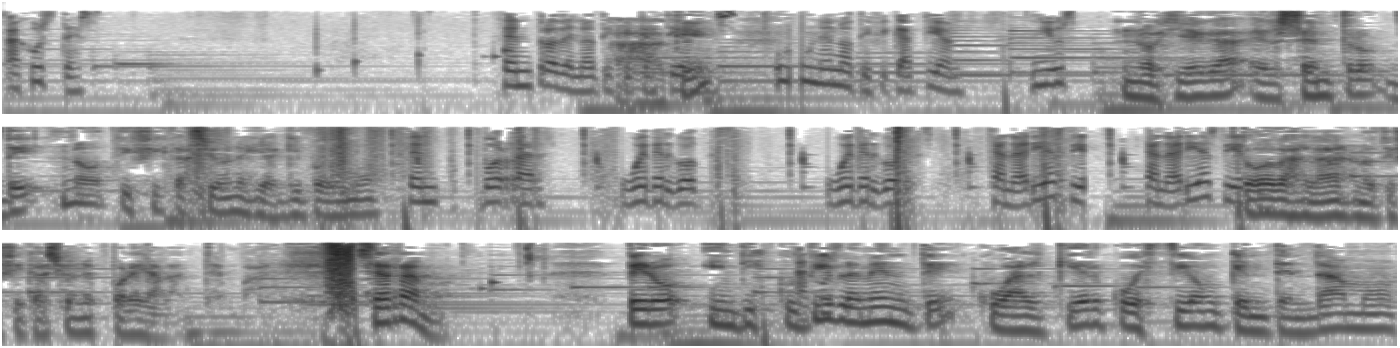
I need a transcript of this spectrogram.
Ajustes. Centro de notificaciones. Una notificación. News. Nos llega el centro de notificaciones y aquí podemos borrar. WeatherGods. WeatherGods. Canarias. Canarias. Todas las notificaciones por ahí adelante. Cerramos. Pero indiscutiblemente cualquier cuestión que entendamos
